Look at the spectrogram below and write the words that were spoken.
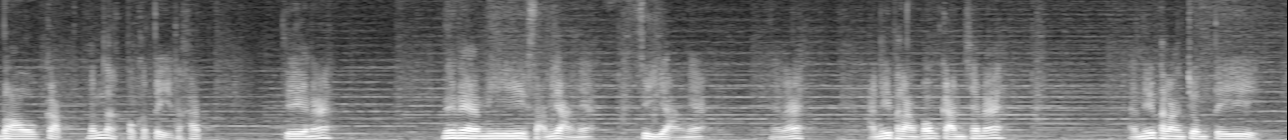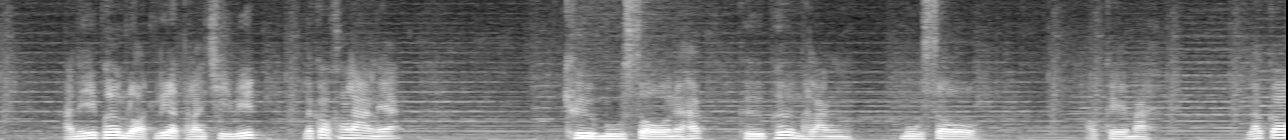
เบากับน้ำหนักปกตินะครับ เจนะเนี่ยๆมี 3 อย่างเนี้ย4อย่างเนี้ยเห็นไหมอันนี้พลังป้องกันใช่ไหมอันนี้พลังโจมตี อันนี้เพิ่มหลอดเลือดพลังชีวิต แล้วก็ข้างล่างเนี้ยคือมูโซนะครับ คือเพิ่มพลังมูโซโอเคมา แล้วก็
